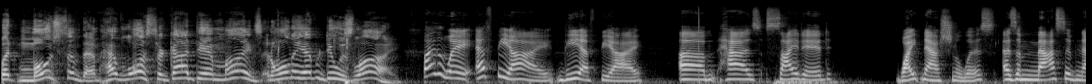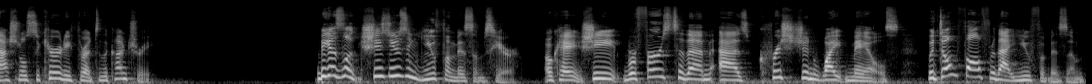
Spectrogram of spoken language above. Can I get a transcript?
but most of them have lost their goddamn minds, and all they ever do is lie. By the way, FBI, the FBI, um, has cited white nationalists as a massive national security threat to the country. Because look, she's using euphemisms here, okay? She refers to them as Christian white males. But don't fall for that euphemism.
